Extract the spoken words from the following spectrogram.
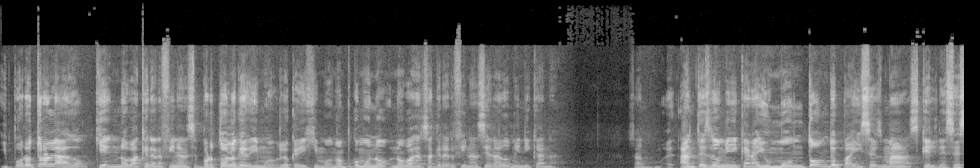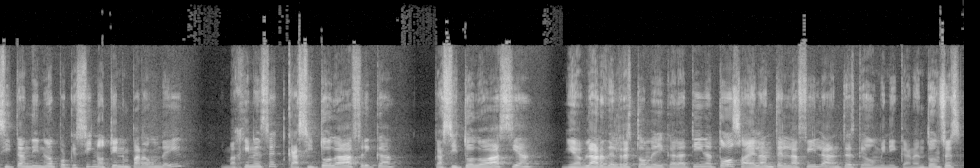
Y por otro lado, ¿quién no va a querer financiar? Por todo lo que, dimos, lo que dijimos, ¿no? ¿cómo no, no vas a querer financiar a Dominicana? Antes de Dominicana hay un montón de países más que necesitan dinero porque sí, no tienen para dónde ir. Imagínense, casi toda África, casi todo Asia, ni hablar del resto de América Latina, todos adelante en la fila antes que Dominicana. Entonces,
